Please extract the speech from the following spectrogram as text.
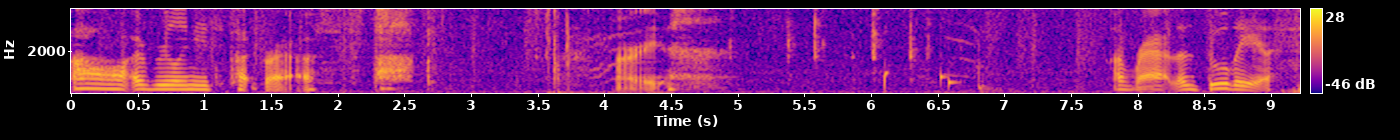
Oh, I really need to cut grass. Fuck. Alright. Alright, let's do this.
